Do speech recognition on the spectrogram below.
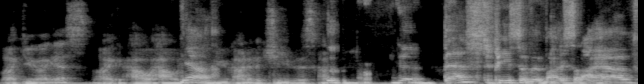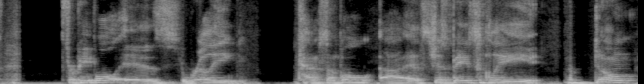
like you, I guess? Like how how Yeah. do you kind of achieve this kind of The best piece of advice that I have for people is really kind of simple. Uh, it's just basically don't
